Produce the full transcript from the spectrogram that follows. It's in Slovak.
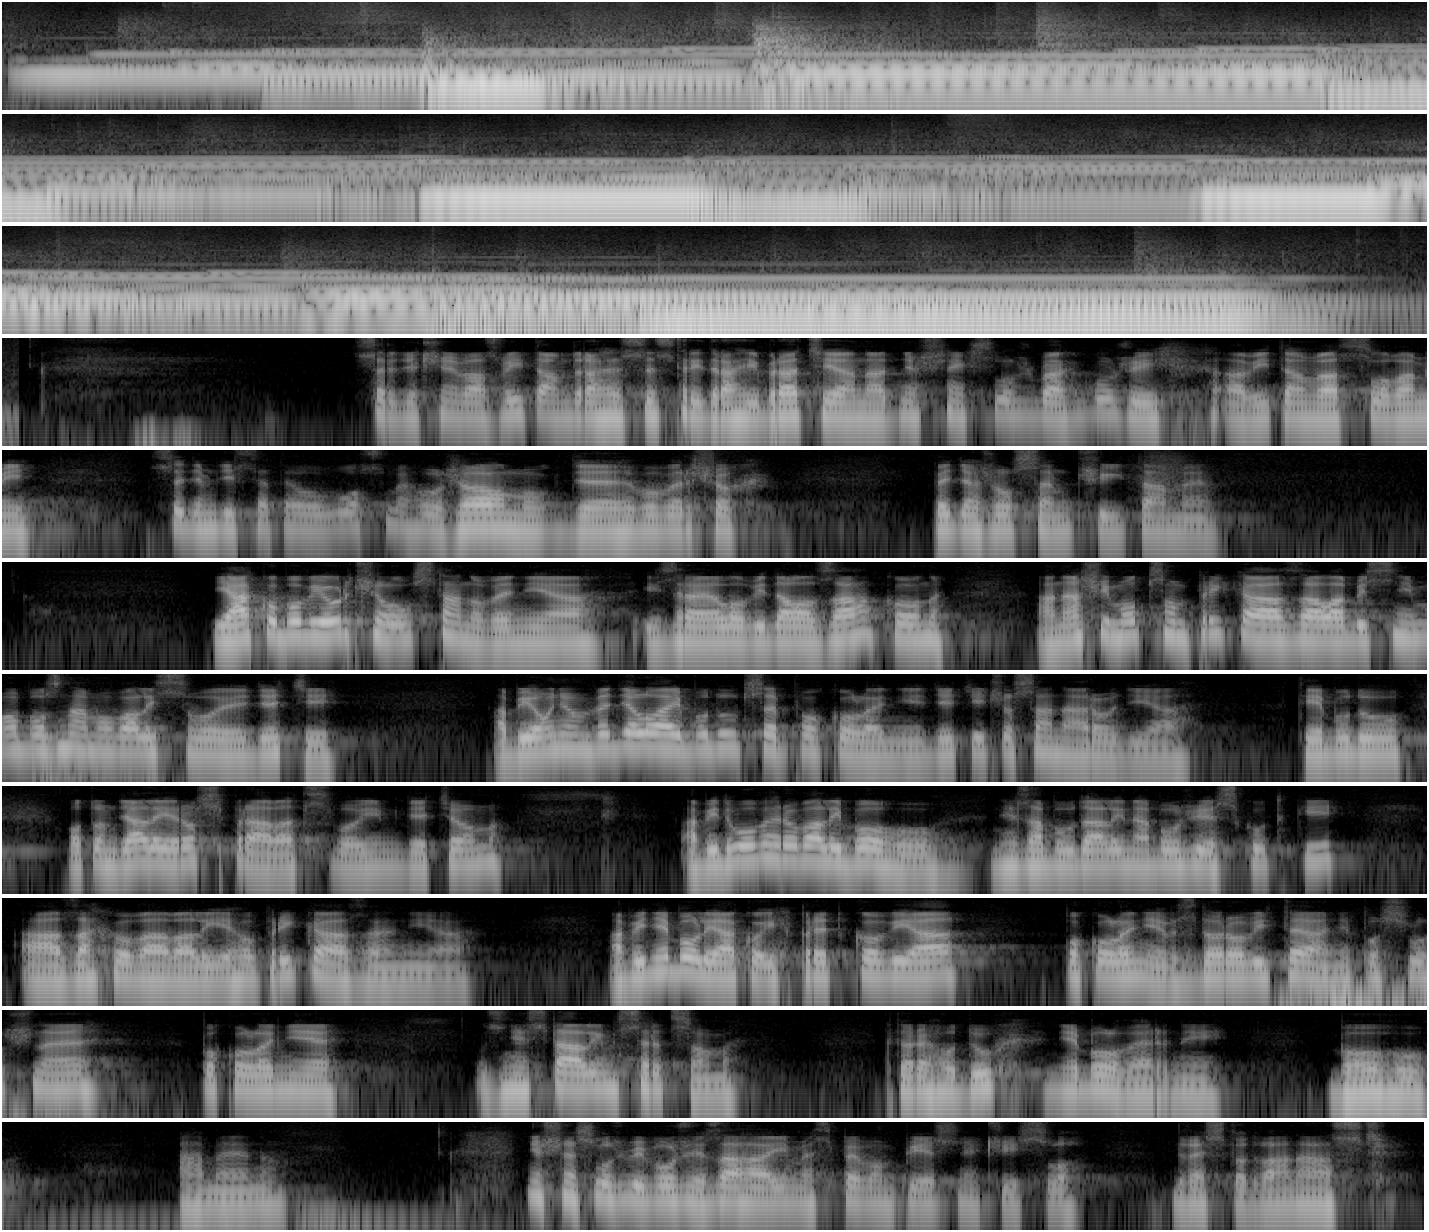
Srdečne vás vítam, drahé sestry, drahí bratia, na dnešných službách Božích a vítam vás slovami 78. žalmu, kde vo veršoch 5 až 8 čítame. Jakobovi určil ustanovenia, Izraelovi dal zákon a našim otcom prikázal, aby s ním oboznamovali svoje deti, aby o ňom vedelo aj budúce pokolenie, deti, čo sa narodia. Tie budú o tom ďalej rozprávať svojim deťom, aby dôverovali Bohu, nezabúdali na Božie skutky a zachovávali jeho prikázania. Aby neboli ako ich predkovia, pokolenie vzdorovité a neposlušné, pokolenie s nestálým srdcom, ktorého duch nebol verný Bohu. Amen. Dnešné služby Božie zahájime spevom piesne číslo 212.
